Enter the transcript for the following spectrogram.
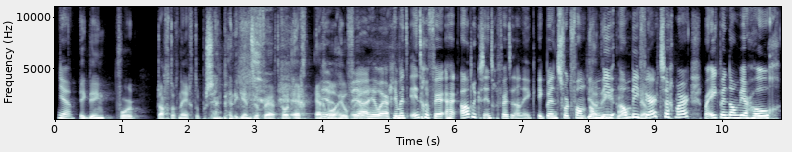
Ja. Ik denk voor 80, 90 procent ben ik introvert. Gewoon echt, echt ja. wel heel veel. Ja, heel erg. Je bent introvert. Aldrik is introverter dan ik. Ik ben een soort van ambi- ambivert, zeg maar. Maar ik ben dan weer hoog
